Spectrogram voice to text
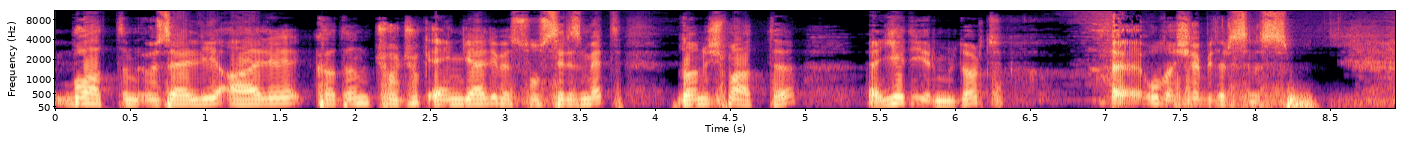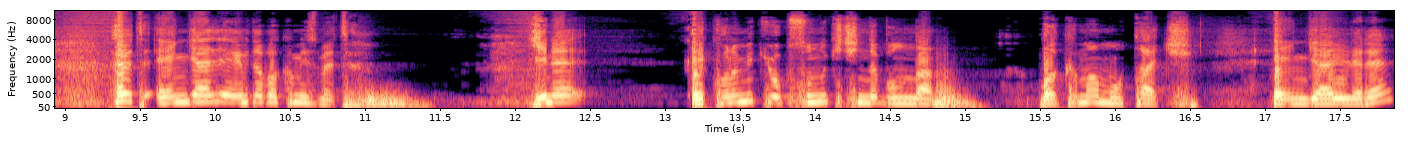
bu hattın özelliği aile, kadın, çocuk, engelli ve sosyal hizmet danışma hattı. Ee, 724 e, ulaşabilirsiniz. Evet, engelli evde bakım hizmeti. Yine ekonomik yoksunluk içinde bulunan, bakıma muhtaç engellilere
